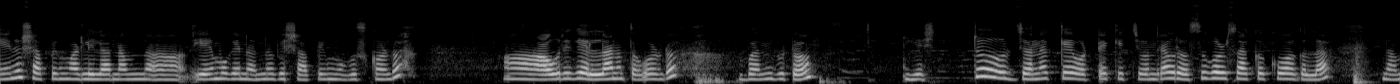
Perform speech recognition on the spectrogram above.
ಏನೂ ಶಾಪಿಂಗ್ ಮಾಡಲಿಲ್ಲ ನಮ್ಮ ಏಮುಗೆ ನನ್ನುಗೆ ಶಾಪಿಂಗ್ ಮುಗಿಸ್ಕೊಂಡು ಅವರಿಗೆ ಎಲ್ಲನೂ ತೊಗೊಂಡು ಬಂದ್ಬಿಟ್ಟು ಎಷ್ಟು ಜನಕ್ಕೆ ಹೊಟ್ಟೆ ಕಿಚ್ಚು ಅಂದರೆ ಅವ್ರು ಹಸುಗಳು ಸಾಕೋಕ್ಕೂ ಆಗೋಲ್ಲ. ನಮ್ಮ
